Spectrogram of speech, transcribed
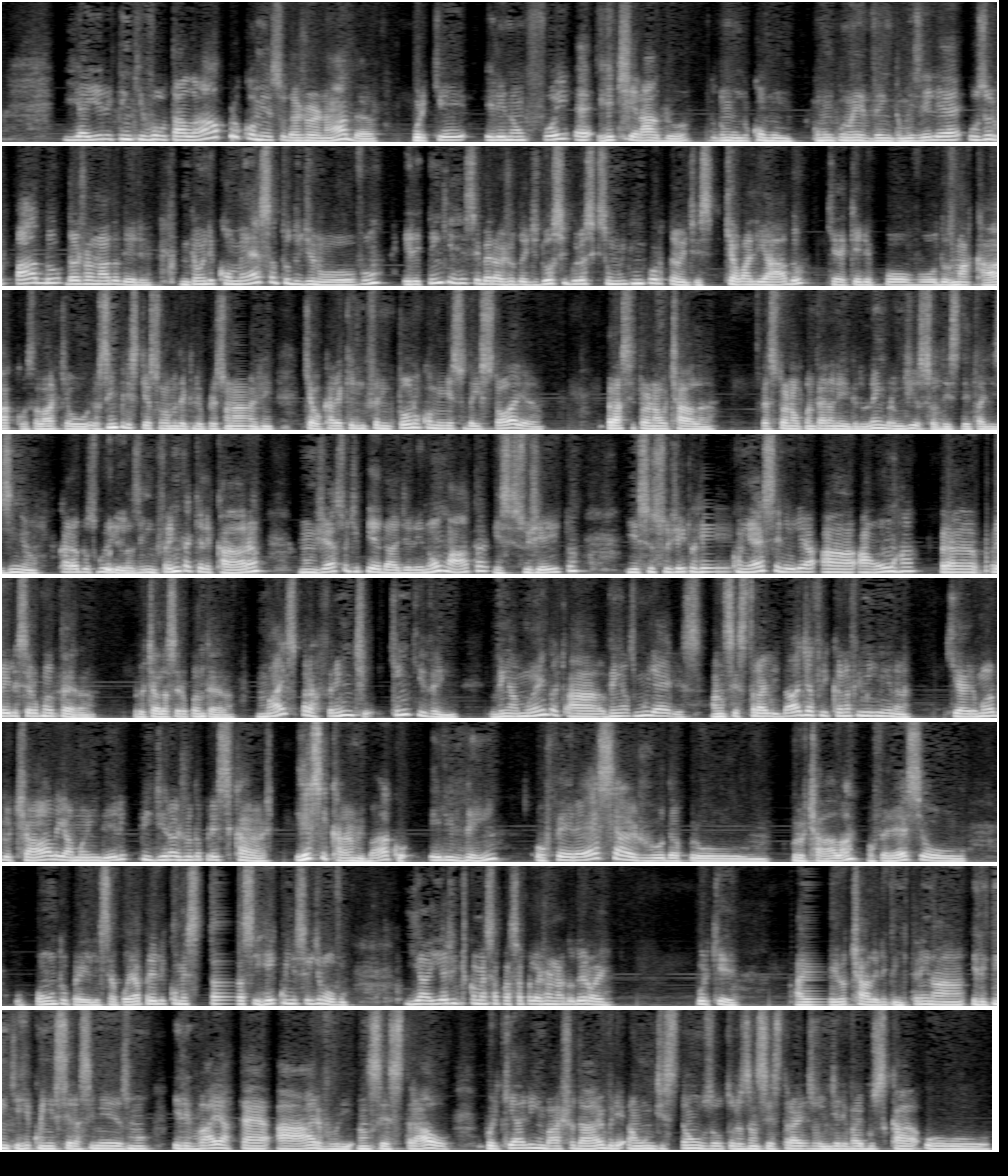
e aí ele tem que voltar lá pro começo da jornada, porque ele não foi é, retirado do mundo comum, comum por um evento, mas ele é usurpado da jornada dele. Então ele começa tudo de novo, ele tem que receber a ajuda de duas figuras que são muito importantes, que é o aliado, que é aquele povo dos macacos, lá que é o, eu sempre esqueço o nome daquele personagem, que é o cara que ele enfrentou no começo da história para se tornar o T'Challa, para se tornar o Pantera Negra. Lembram disso, desse detalhezinho? O cara dos gorilas, ele enfrenta aquele cara, num gesto de piedade, ele não mata esse sujeito, e esse sujeito reconhece nele a, a honra para ele ser o Pantera para o T'Challa ser o Pantera. Mais para frente, quem que vem? Vem a mãe, a, vem as mulheres, a ancestralidade africana feminina, que é a irmã do T'Challa e a mãe dele pedir ajuda para esse cara. Esse cara Mibako, ele vem, oferece a ajuda pro pro T'Challa, oferece o, o ponto para ele se apoiar para ele começar a se reconhecer de novo. E aí a gente começa a passar pela jornada do herói. Por quê? Aí o T'Challa ele tem que treinar, ele tem que reconhecer a si mesmo, ele vai até a árvore ancestral, porque ali embaixo da árvore é onde estão os outros ancestrais, onde ele vai buscar o,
